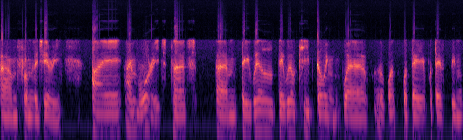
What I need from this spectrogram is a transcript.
um, from Ligeri, I I'm worried that um, they will they will keep going where uh, what what they what they've been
